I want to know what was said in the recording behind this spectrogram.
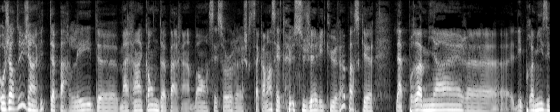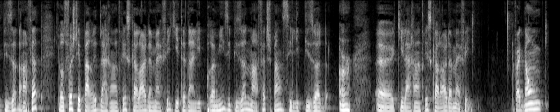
Aujourd'hui, j'ai envie de te parler de ma rencontre de parents. Bon, c'est sûr, euh, ça commence à être un sujet récurrent parce que la première, euh, les premiers épisodes, en fait, l'autre fois, je t'ai parlé de la rentrée scolaire de ma fille qui était dans les premiers épisodes, mais en fait, je pense que c'est l'épisode 1 euh, qui est la rentrée scolaire de ma fille. Fait que donc,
